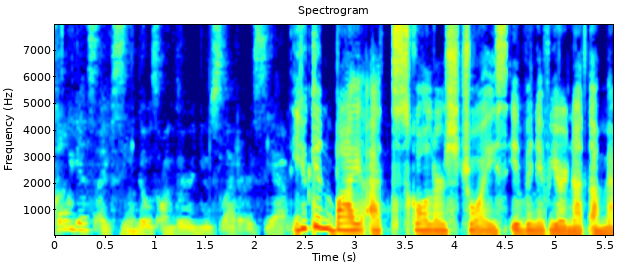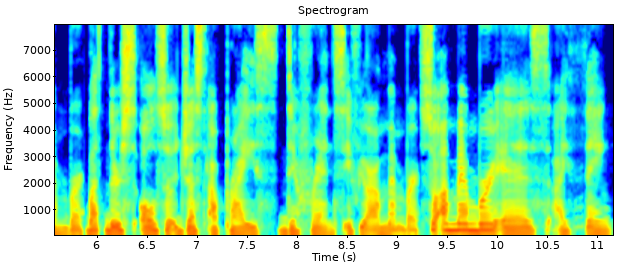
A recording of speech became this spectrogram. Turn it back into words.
Oh yes, I've seen those on their newsletters. Yeah. You can buy at Scholar's Choice even if you're not a member, but there's also just a price difference if you're a member. So a member is, I think,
